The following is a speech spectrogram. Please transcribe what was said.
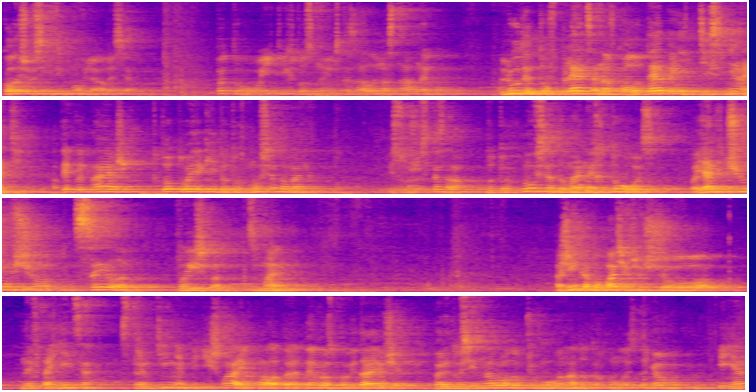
Коли ж усі відмовлялися, Петро і ті, хто з ним, сказали наставнику, люди товпляться навколо тебе і тіснять. А ти питаєш, хто той, який доторкнувся до мене? Ісус же сказав, доторкнувся до мене хтось, бо я відчув, що сила вийшла з мене. А жінка, побачивши, що не втаїться, з тремтінням підійшла і впала перед ним, розповідаючи перед усім народом, чому вона доторкнулась до нього і як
